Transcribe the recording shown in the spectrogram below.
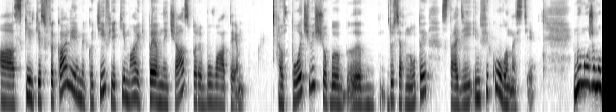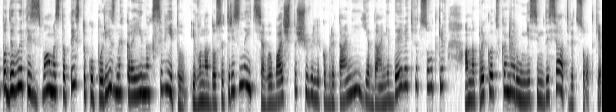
а скільки з фекаліями котів, які мають певний час перебувати в почві, щоб е, досягнути стадії інфікованості. Ми можемо подивитись з вами статистику по різних країнах світу, і вона досить різниця. Ви бачите, що в Великобританії є дані 9%, а, наприклад, в Камеруні 70%.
